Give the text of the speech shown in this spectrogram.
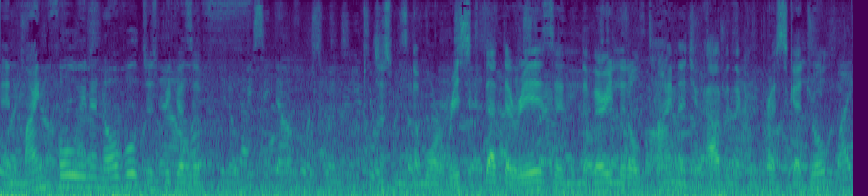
and mindful in an oval, just because of just the more risk that there is and the very little time that you have in the compressed schedule.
